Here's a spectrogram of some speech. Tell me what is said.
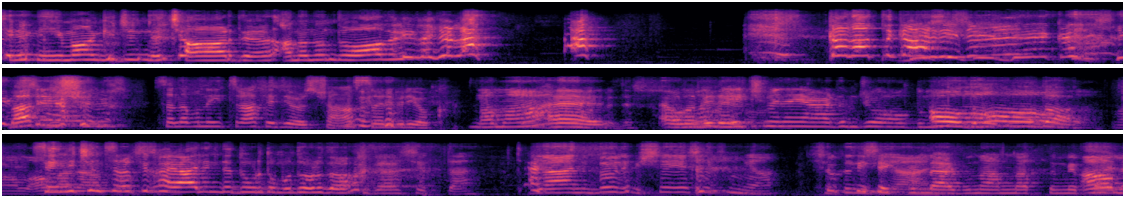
Senin iman gücünle çağırdığın, ananın dualarıyla gelen kanatlı kardeşim. Bak Şey düşün. Sana bunu itiraf ediyoruz şu an. Aslında öyle biri yok. Ama-? Evet. Olabilir. Olabilir. Ama Geçmene yardımcı oldum. Oldu mu? Oldu. Vallahi Senin Allah için razı trafik olsun. hayalinde durdu mu durdu. Gerçekten. Yani böyle bir şey yaşadım ya. Çok Şaka teşekkürler yani. bunu anlattığım ve Ama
